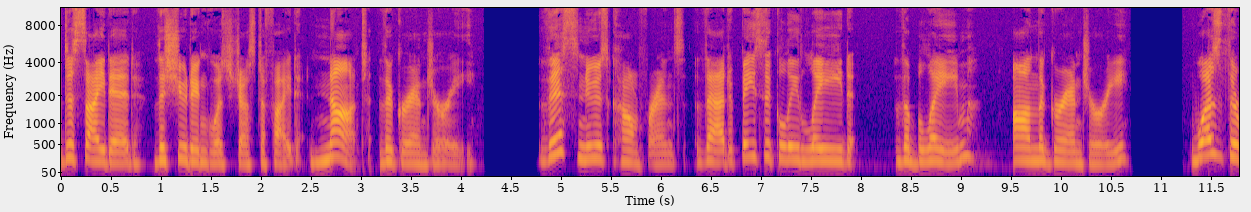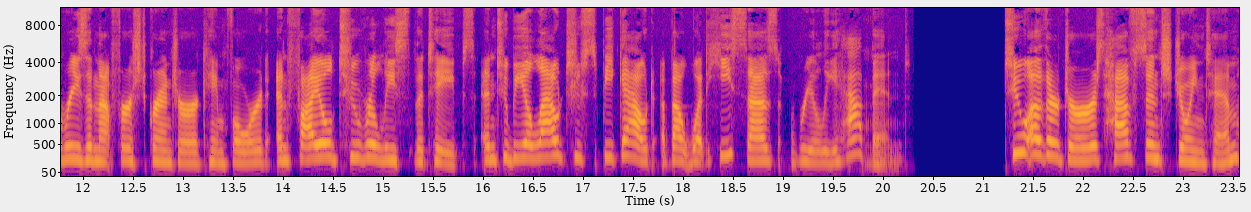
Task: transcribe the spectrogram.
decided the shooting was justified, not the grand jury. This news conference that basically laid the blame on the grand jury was the reason that first grand juror came forward and filed to release the tapes and to be allowed to speak out about what he says really happened. Two other jurors have since joined him,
